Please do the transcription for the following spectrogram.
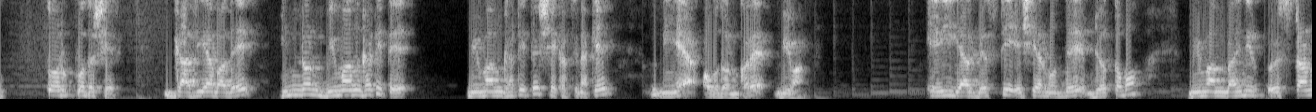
উত্তরপ্রদেশের গাজিয়াবাদে হিন্ডন বিমান ঘাটিতে বিমান ঘাটিতে শেখ হাসিনাকে নিয়ে অবতরণ করে বিমান। এই এয়ার বেসটি এশিয়ার মধ্যে বৃহত্তম বিমান বাহিনীর ওয়েস্টার্ন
